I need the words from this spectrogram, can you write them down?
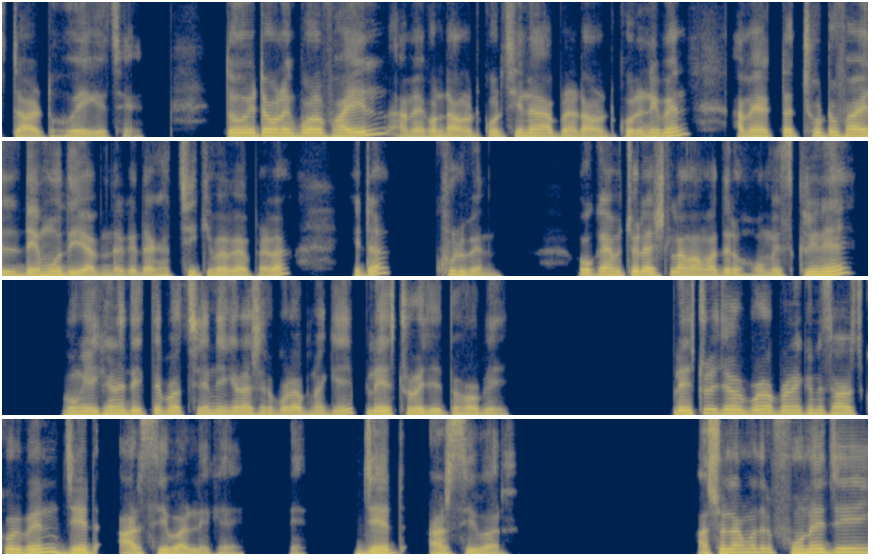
স্টার্ট হয়ে গেছে। তো এটা অনেক বড় ফাইল আমি এখন ডাউনলোড করছি না, আপনারা ডাউনলোড করে নেবেন। আমি একটা ছোট ফাইল ডেমো দিয়ে আপনাদেরকে দেখাচ্ছি কীভাবে আপনারা এটা খুলবেন। ওকে, আমি চলে আসলাম আমাদের হোম স্ক্রিনে এবং এখানে দেখতে পাচ্ছেন, এখানে আসার পরে আপনাকে প্লে স্টোরে যেতে হবে। প্লে স্টোরে যাওয়ার পর আপনারা এখানে সার্চ করবেন জেড আরসিবার লিখে। জেড আরসিবার আসলে আমাদের ফোনে যেই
